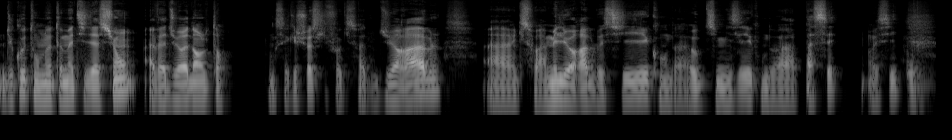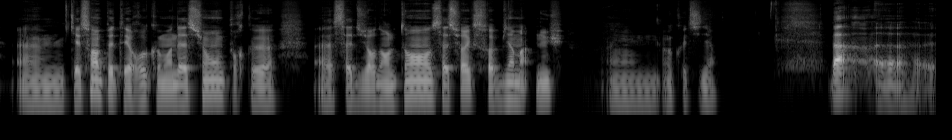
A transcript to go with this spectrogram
du coup ton automatisation, elle va durer dans le temps. Donc c'est quelque chose qu'il faut qu'il soit durable, euh, qu'il soit améliorable aussi, qu'on doit optimiser, qu'on doit passer aussi. Euh, quelles sont un peu tes recommandations pour que euh, ça dure dans le temps, s'assurer que ce soit bien maintenu au quotidien? Bah, euh,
